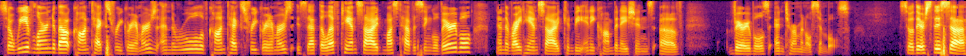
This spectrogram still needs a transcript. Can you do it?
So we have learned about context-free grammars and the rule of context-free grammars is that the left-hand side must have a single variable and the right-hand side can be any combinations of variables and terminal symbols. So there's this, uh,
